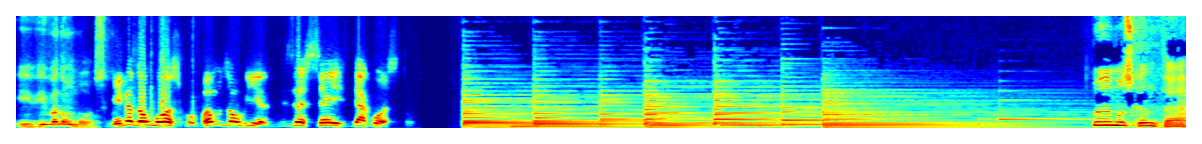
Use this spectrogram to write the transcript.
e viva Dom Bosco. Viva Dom Bosco. Vamos ouvir 16 de agosto. Vamos cantar,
